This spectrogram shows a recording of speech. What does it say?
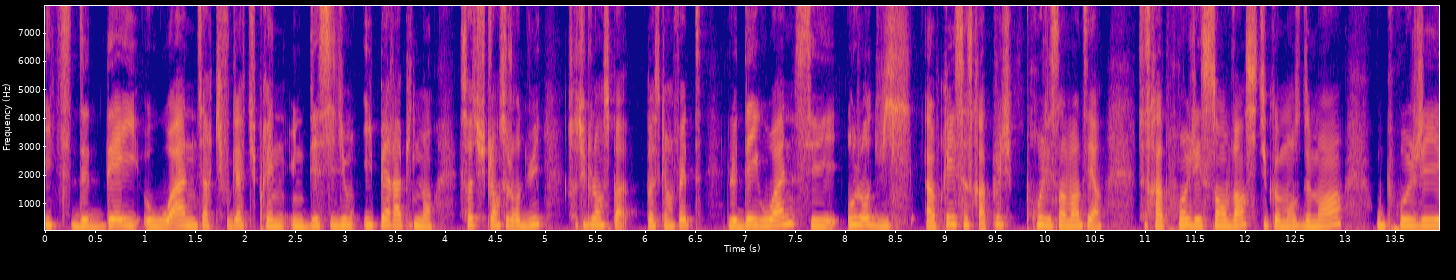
it's the day one. C'est-à-dire qu'il faut que là, tu prennes une décision hyper rapidement. Soit tu te lances aujourd'hui, soit tu te lances pas. Parce qu'en fait, le day one, c'est aujourd'hui. Après, ça sera plus projet 121. Ça sera projet 120 si tu commences demain, ou projet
